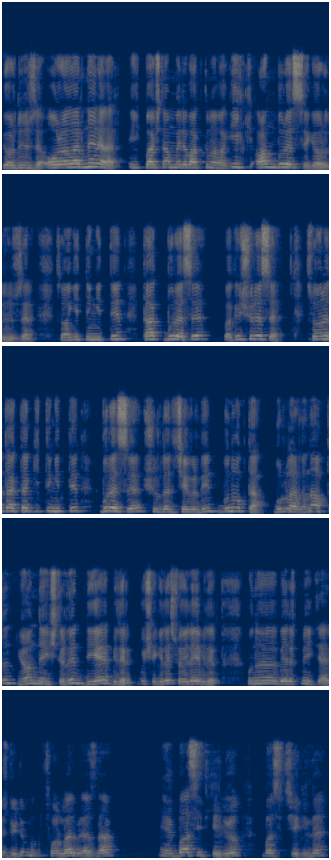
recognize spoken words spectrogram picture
Gördüğünüz üzere. Oralar nereler? İlk baştan beri baktığıma bak. İlk an burası gördüğünüz üzere. Sonra gittin gittin. Tak burası. Bakın şurası. Sonra tak tak gittin gittin. Burası şurada çevirdiğin bu nokta. Buralarda ne yaptın? Yön değiştirdin diyebilirim. Bu şekilde söyleyebilirim. Bunu belirtme ihtiyacı duydum. Bu sorular biraz daha e, basit geliyor. Basit şekilde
